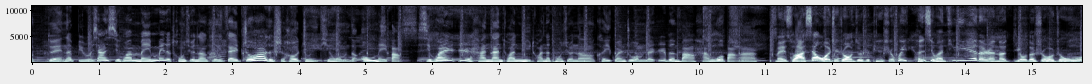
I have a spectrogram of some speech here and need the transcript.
对，那比如像喜欢梅梅的同学呢，可以在周二的时候注意听我们的欧美榜；喜欢日韩男团、女团的同学呢，可以关注我们的日本榜、韩国榜啊。没错啊，像我这种就是平时会很喜欢听音乐的人呢，有的时候中午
